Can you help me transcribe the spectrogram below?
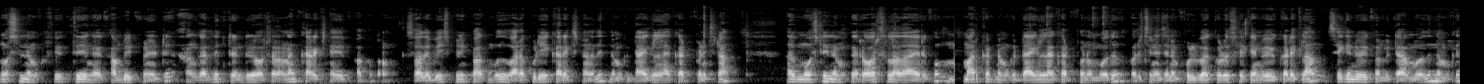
மோஸ்ட்லி நமக்கு ஃபிஃப்த்து இங்கே கம்ப்ளீட் பண்ணிட்டு அங்கேருந்து ட்ரெண்டு வருஷம்னா கரெக்ஷன் எதிர்பார்க்க போகிறோம் ஸோ அதை பேஸ் பண்ணி பார்க்கும்போது வரக்கூடிய கரெக்ஷன் ஆனது நமக்கு டயகல்லாம் கட் பண்ணிச்சுன்னா அது மோஸ்ட்லி நமக்கு ரிவர்ஸலாக தான் இருக்கும். மார்க்கெட் நமக்கு டயகலாக கட் பண்ணும்போது ஒரு சின்ன சின்ன புல் பேக்கோட செகண்ட் வேவ் கிடைக்கலாம். செகண்ட் வேவ் கம்ப்ளீட் ஆகும்போது நமக்கு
